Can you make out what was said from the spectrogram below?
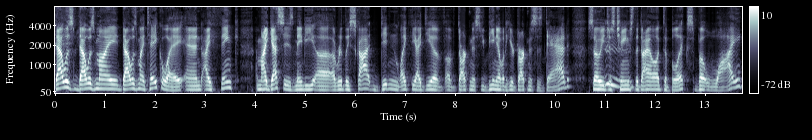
That was that was my that was my takeaway, and I think my guess is maybe uh, Ridley Scott didn't like the idea of, of darkness, you being able to hear darkness's dad, so he just mm. changed the dialogue to Blix. But why?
